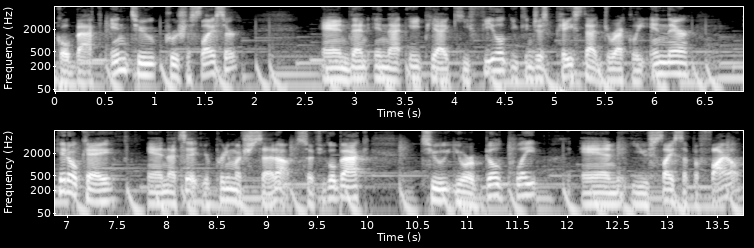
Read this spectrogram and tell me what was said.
go back into Prusa Slicer, and then in that API key field, you can just paste that directly in there, hit OK, and that's it. You're pretty much set up. So if you go back to your build plate and you slice up a file,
